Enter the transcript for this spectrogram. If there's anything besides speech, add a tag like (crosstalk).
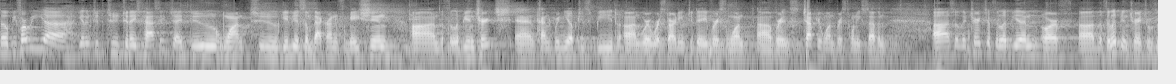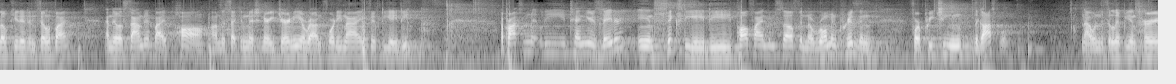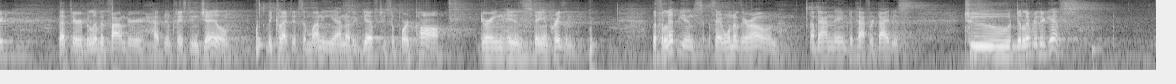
So, before we uh, get into to today's passage, I do want to give you some background information on the Philippian church and kind of bring you up to speed on where we're starting today, verse one, uh, verse chapter one, verse twenty-seven. Uh, so, the church of Philippian, or uh, the Philippian church, was located in Philippi, and it was founded by Paul on the second missionary journey around 4950 AD. Approximately 10 years later, in 60 AD, Paul finds himself in a Roman prison for preaching the gospel. Now, when the Philippians heard that their beloved founder had been placed in jail, they collected some money and other gifts to support Paul during his stay in prison. The Philippians sent one of their own, a man named Epaphroditus, to deliver their gifts.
